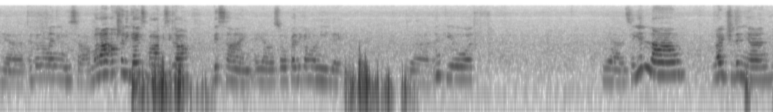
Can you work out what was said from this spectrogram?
Ayan. Ito naman yung isa. Marami, actually guys, marami silang design. Ayan. So, pwede kang mamili. Ayan. Ang cute. Ayan. So, yun lang. Large din yan.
